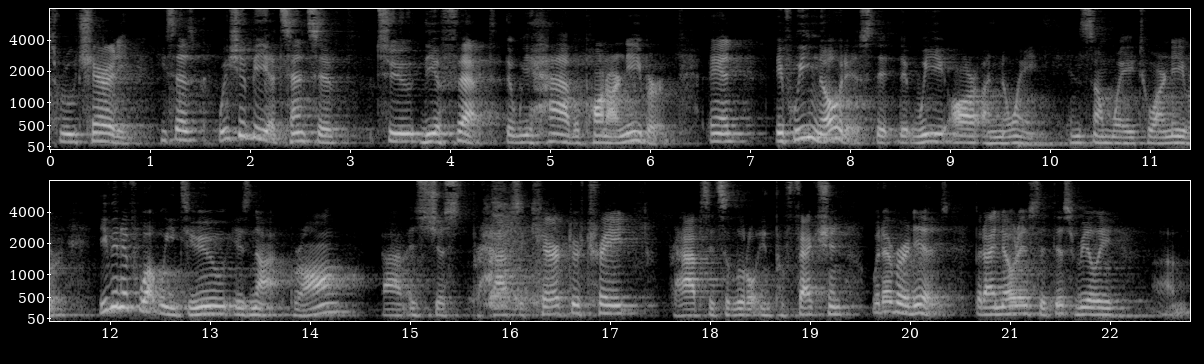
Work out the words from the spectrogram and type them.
through charity. He says we should be attentive to the effect that we have upon our neighbor. And if we notice that, that we are annoying in some way to our neighbor, even if what we do is not wrong, uh, it's just perhaps a character trait, perhaps it's a little imperfection, whatever it is. But I notice that this really um,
